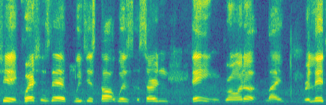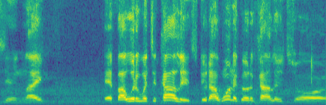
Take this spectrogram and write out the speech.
shit, questions that we just thought was a certain thing growing up, like religion, like if I would have went to college, did I want to go to college, or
